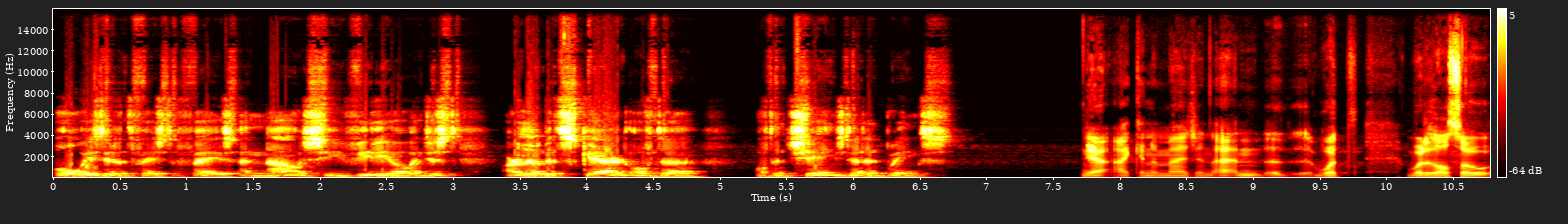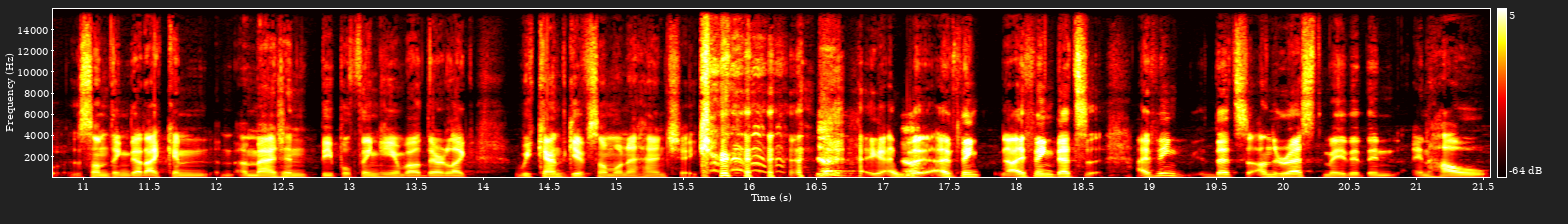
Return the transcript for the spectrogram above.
always did it face to face, and now see video and just are a little bit scared of the of the change that it brings. Yeah, I can imagine. And uh, what what is also something that I can imagine people thinking about. They're like, we can't give someone a handshake. yeah. I, I, think I think that's I think that's underestimated in in how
